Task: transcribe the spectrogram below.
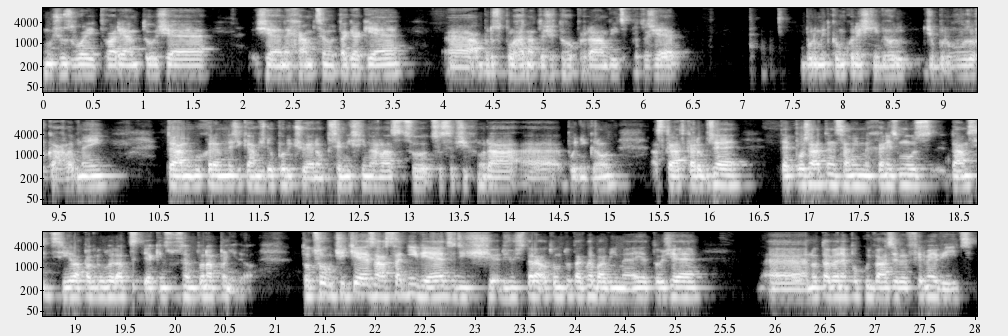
Můžu zvolit variantu, že, že nechám cenu tak, jak je eh, a budu spolehat na to, že toho prodám víc, protože budu mít konkurenční výhodu, že budu v úzovkách levnej. To já mimochodem neříkám, že doporučuji, jenom přemýšlím na hlas, co, co se všechno dá podniknout. A zkrátka dobře, to je pořád ten samý mechanismus, dám si cíl a pak jdu hledat, jakým způsobem to naplnit. Jo. To, co určitě je zásadní věc, když, když už teda o tomto takhle bavíme, je to, že eh, notabene pokud vás je ve firmě víc,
